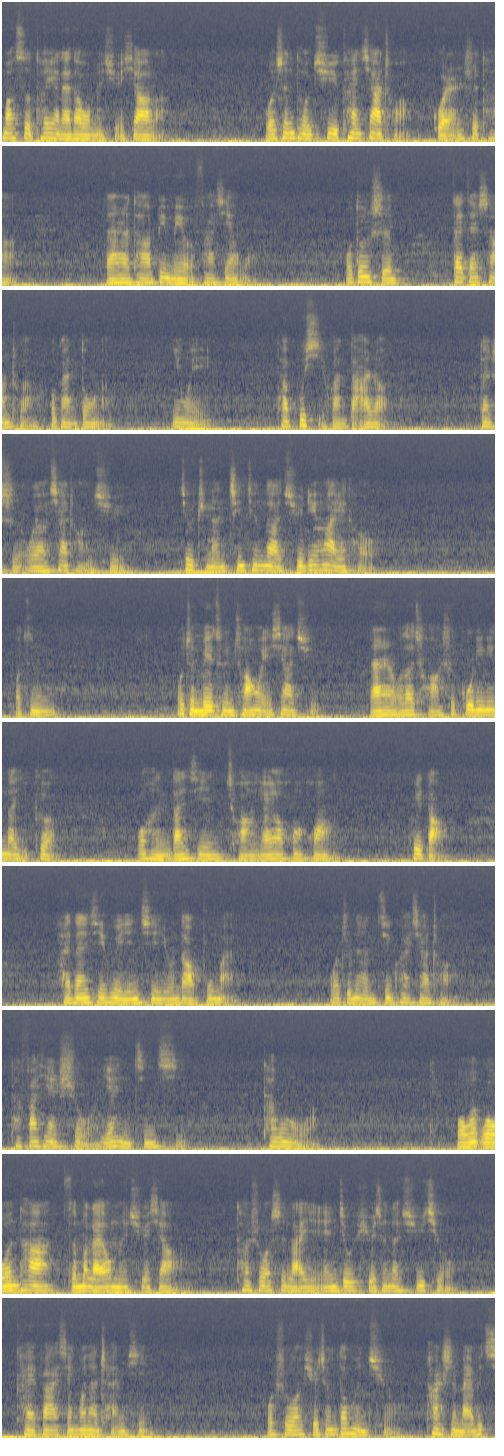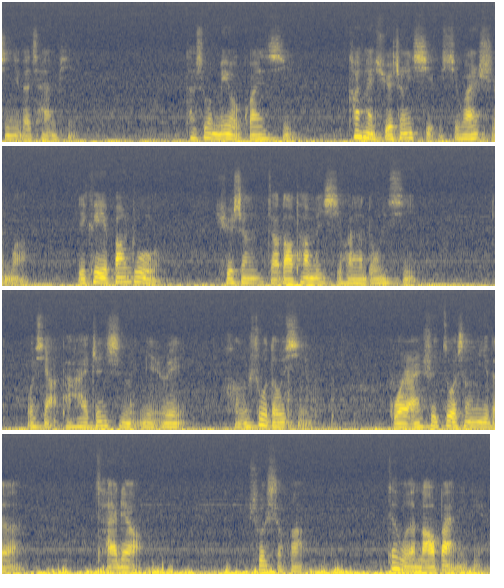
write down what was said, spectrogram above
貌似他也来到我们学校了。我伸头去看下床，果然是他。然而他并没有发现我。我顿时呆在上床，不敢动了，因为他不喜欢打扰。但是我要下床去，就只能轻轻地去另外一头。我准我准备从床尾下去。然而我的床是孤零零的一个，我很担心床摇摇晃晃会倒，还担心会引起领导不满。我只能尽快下床。他发现是我，也很惊奇。他问我，我问我问他怎么来我们学校，他说是来研究学生的需求，开发相关的产品。我说学生都很穷，怕是买不起你的产品。他说没有关系。看看学生喜喜欢什么，也可以帮助学生找到他们喜欢的东西。我想他还真是敏锐，横竖都行，果然是做生意的材料。说实话，在我的老板里面，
